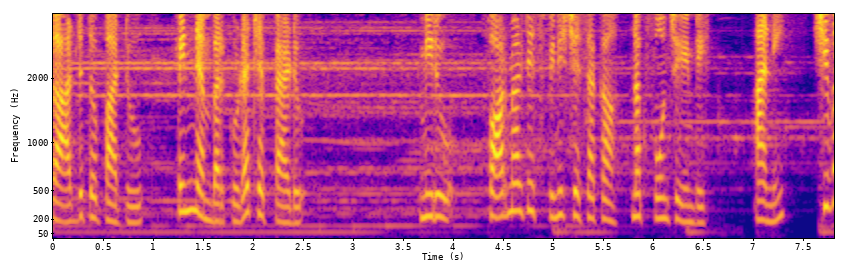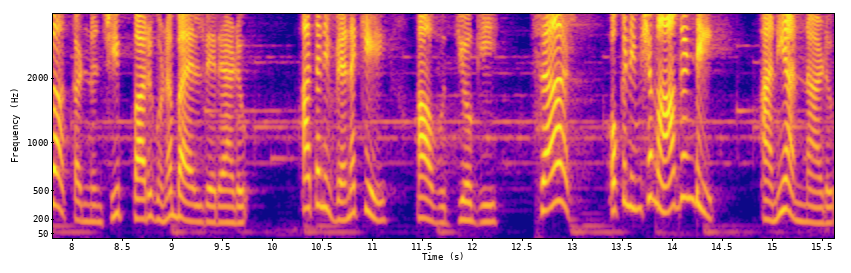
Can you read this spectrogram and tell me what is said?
కార్డుతో పాటు పిన్ నెంబర్ కూడా చెప్పాడు. మీరు ఫార్మాలిటీస్ ఫినిష్ చేశాక నాకు ఫోన్ చేయండి. అని శివ అక్కడి నుంచి పరుగున బయలుదేరాడు. అతని వెనకే ఆ ఉద్యోగి సార్ ఒక నిమిషం ఆగండి అని అన్నాడు.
